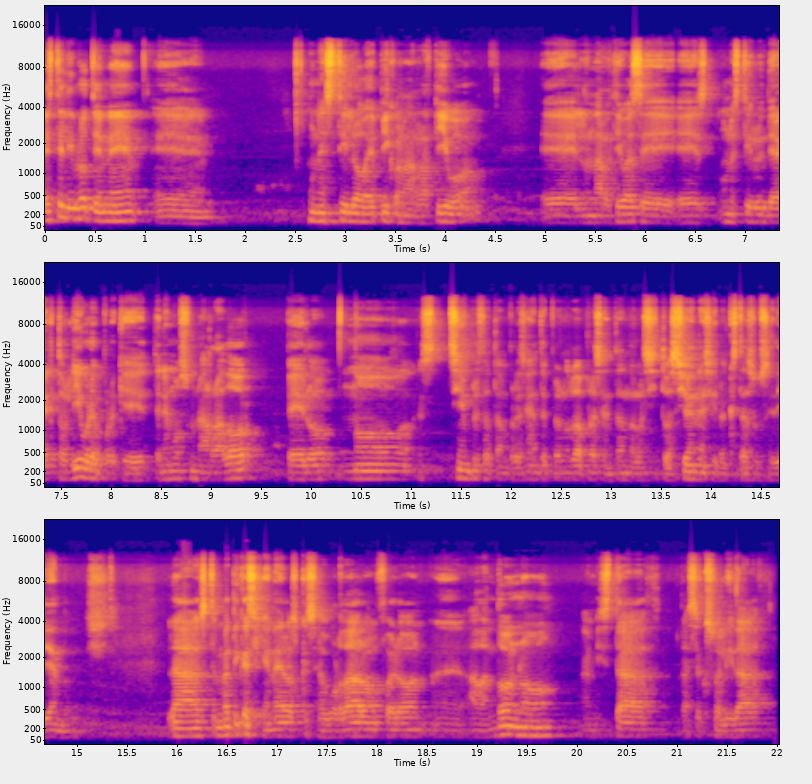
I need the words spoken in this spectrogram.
Este libro tiene eh, un estilo épico narrativo. Eh, la narrativa es, un estilo indirecto libre porque tenemos un narrador, pero no siempre está tan presente, pero nos va presentando las situaciones y lo que está sucediendo. Las temáticas y géneros que se abordaron fueron eh, abandono, amistad, la sexualidad.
